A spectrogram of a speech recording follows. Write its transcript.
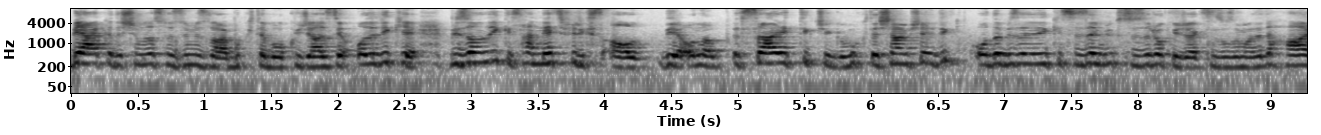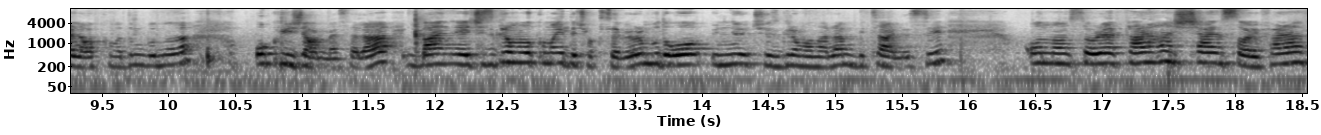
bir arkadaşımla sözümüz var bu kitabı okuyacağız diye. O dedi ki biz ona dedik ki sen Netflix al diye ona ısrar ettik çünkü muhteşem şey dedik. O da bize dedi ki size mülksüzleri okuyacaksınız o zaman dedi. Hala okumadım bunu da okuyacağım mesela. Ben e, çizgi roman okumayı da çok seviyorum. Bu da o ünlü çizgi romanlardan bir tanesi. Ondan sonra Ferhan Şensoy. Ferhan,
